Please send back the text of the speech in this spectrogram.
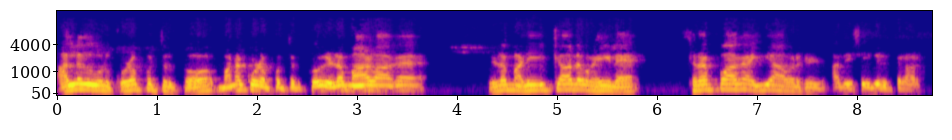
அல்லது ஒரு குழப்பத்திற்கோ மனக்குழப்பத்திற்கோ இடமாளாக இடம் அளிக்காத வகையில சிறப்பாக ஐயா அவர்கள் அதை செய்திருக்கிறார்கள்.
